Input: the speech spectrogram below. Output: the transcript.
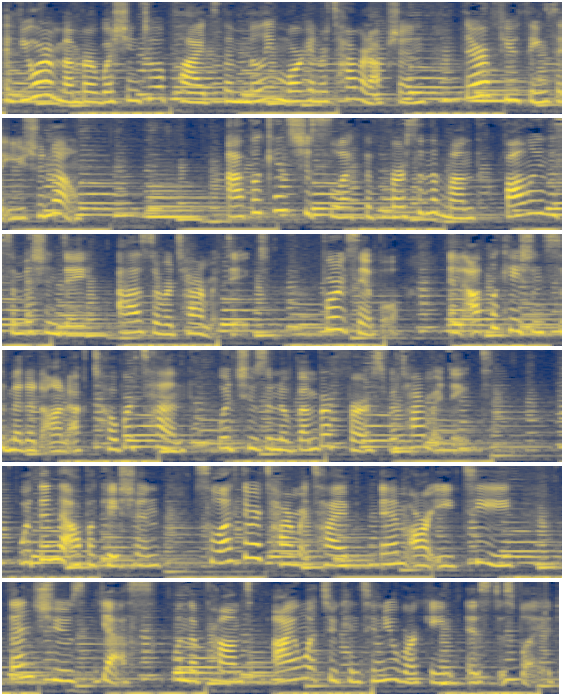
If you are a member wishing to apply to the Millie Morgan retirement option, there are a few things that you should know. Applicants should select the first of the month following the submission date as the retirement date. For example, an application submitted on October 10th would choose a November 1st retirement date. Within the application, select the retirement type MRET, then choose Yes when the prompt I want to continue working is displayed.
